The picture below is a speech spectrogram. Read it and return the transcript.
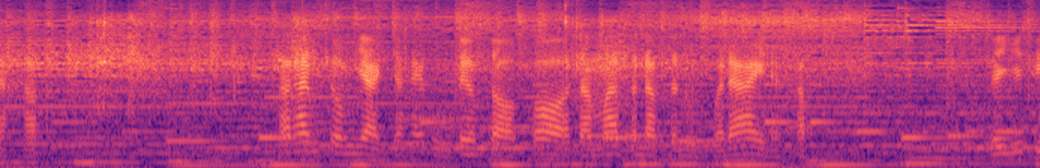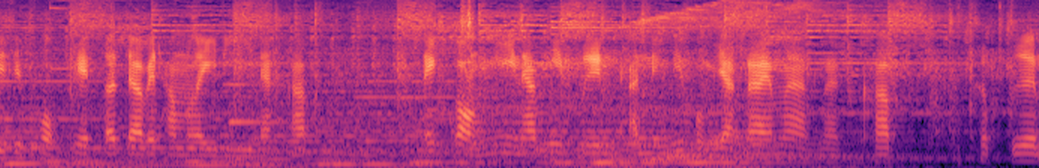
นะครับ ถ้าท่านผู้ชมอยากจะให้ผมเติมต่อก็สามารถสนับสนุนมาได้นะครับเหลืออยู่46 เพชรเราจะไปทำอะไรดีนะครับ ในกล่องนี้นะมีปืนอันหนึงที่ผมอยากได้มากนะครับคือปืน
